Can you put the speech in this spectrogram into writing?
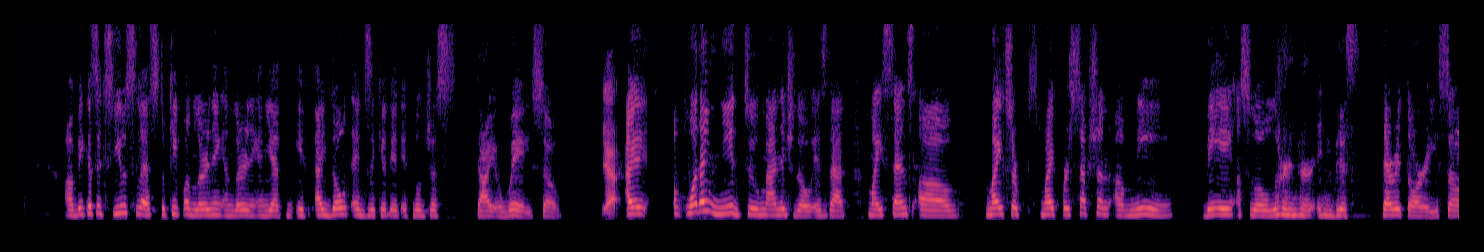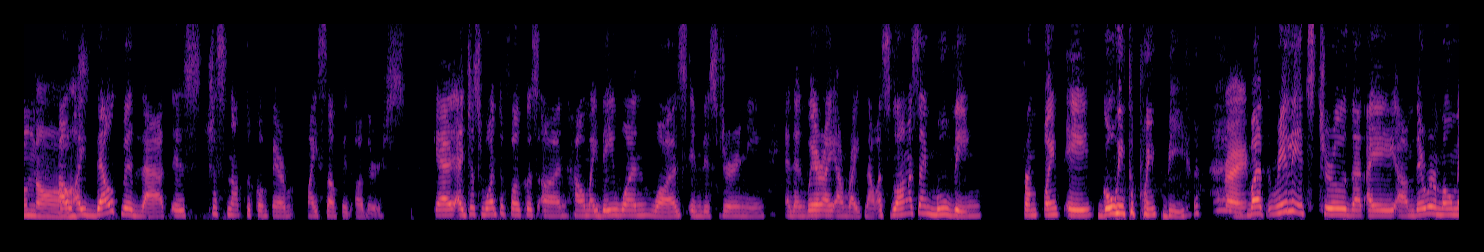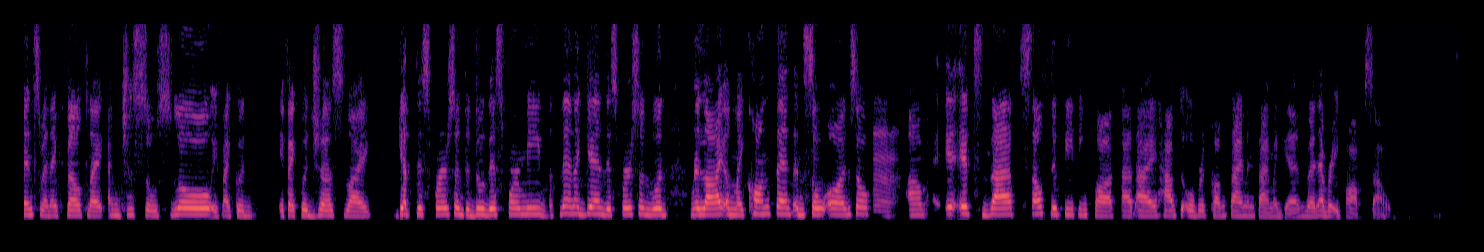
uh, because it's useless to keep on learning and learning and yet if i don't execute it it will just die away so Yeah. i uh, what i need to manage though is that my sense of my my perception of me being a slow learner in this territory so no. how I dealt with that is just not to compare myself with others. Okay, I, I just want to focus on how my day one was in this journey and then where I am right now. As long as I'm moving from point A going to point B. right. But really it's true that I um there were moments when I felt like I'm just so slow. If I could if I could just like get this person to do this for me, but then again this person would rely on my content and so on. So Mm. um, it, it's that self-defeating thought that I have to overcome time and time again whenever it pops out.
